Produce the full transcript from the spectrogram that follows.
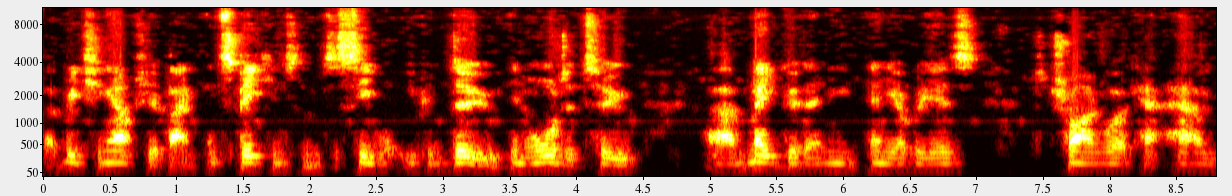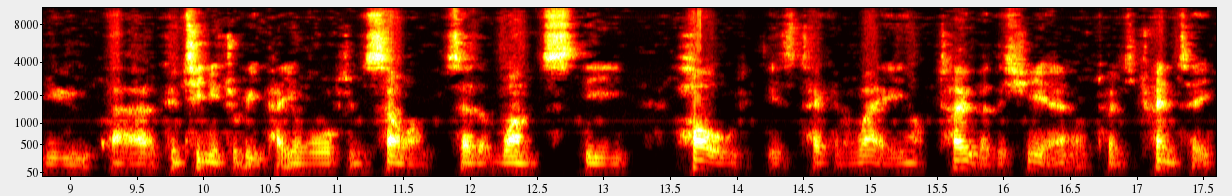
uh, reaching out to your bank and speaking to them to see what you can do in order to uh, make good any any arrears, to try and work out how you uh, continue to repay your mortgage and so on, so that once the hold is taken away in October this year, of 2020,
